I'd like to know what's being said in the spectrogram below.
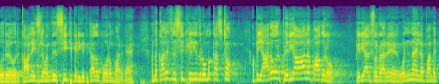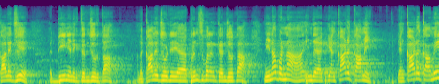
ஒரு ஒரு காலேஜில் வந்து சீட்டு கிடைக்கிறதுக்காக போகிறோம் பாருங்க. அந்த காலேஜில் சீட் கிடைக்கிறது ரொம்ப கஷ்டம். அப்போ யாரோ ஒரு பெரிய ஆளை பார்க்குறோம். பெரிய ஆள் சொல்கிறாரு ஒன்றும் இல்லைப்பா அந்த காலேஜ் டீன் எனக்கு தெரிஞ்சவர் தான் அந்த காலேஜோடைய பிரின்சிபல் எனக்கு தெரிஞ்சவர் தான் நீ என்ன பண்ணா இந்த என் கார்டை காமி. என் கார்டை காமி.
